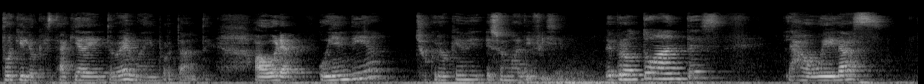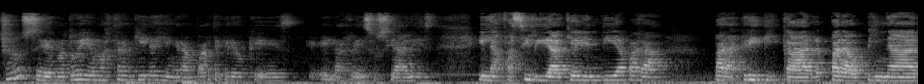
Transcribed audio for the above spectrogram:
porque lo que está aquí adentro es más importante. Ahora, hoy en día yo creo que eso es más difícil. De pronto antes las abuelas, yo no sé, de pronto veían más tranquilas y en gran parte creo que es en las redes sociales y la facilidad que hay en día para, para criticar, para opinar.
